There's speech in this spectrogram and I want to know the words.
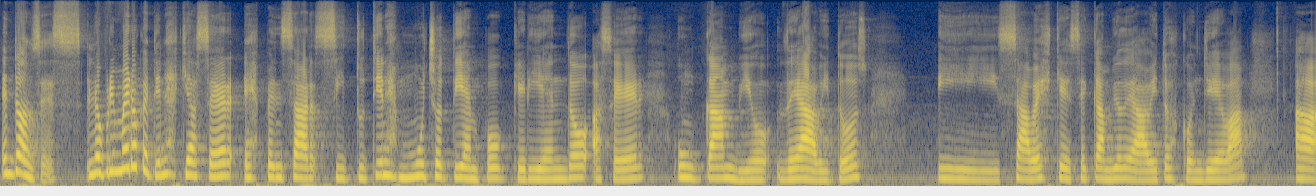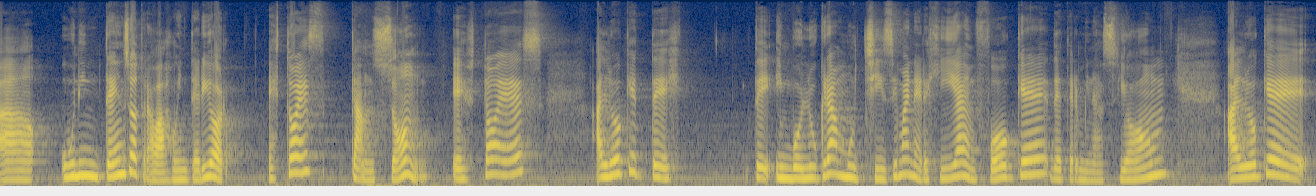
Entonces, lo primero que tienes que hacer es pensar si tú tienes mucho tiempo queriendo hacer un cambio de hábitos y sabes que ese cambio de hábitos conlleva a un intenso trabajo interior. Esto es cansón, esto es algo que te, te involucra muchísima energía, enfoque, determinación, algo que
